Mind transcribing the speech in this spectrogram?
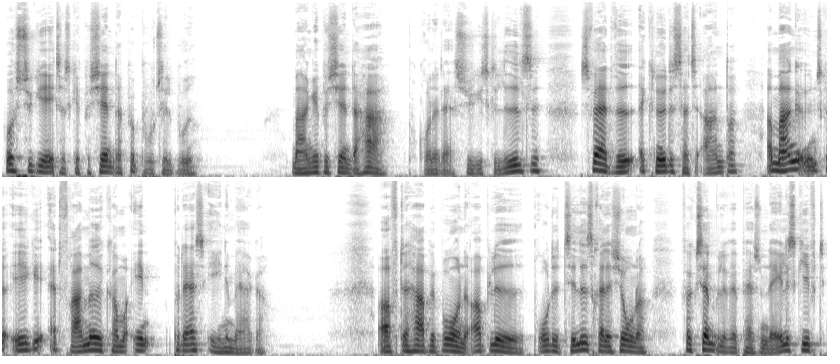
hos psykiatriske patienter på botilbud. Mange patienter har, på grund af deres psykiske lidelse, svært ved at knytte sig til andre, og mange ønsker ikke, at fremmede kommer ind på deres enemærker. Ofte har beboerne oplevet brudte tillidsrelationer, f.eks. ved personaleskift,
